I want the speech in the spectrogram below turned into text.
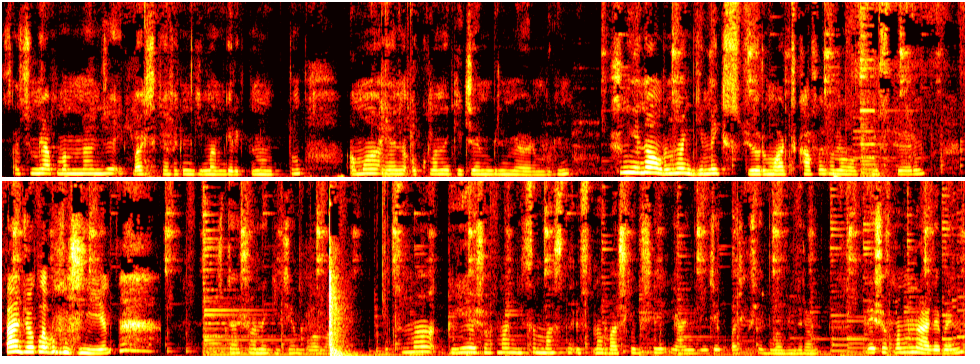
Saçımı yapmadan önce ilk başta kıyafetimi giymem gerektiğini unuttum. Ama yani okula ne giyeceğimi bilmiyorum bugün. Şunu yeni aldım hemen giymek istiyorum artık hafta sonu olsun istiyorum. Bence okula bunu giyeyim. İşte şu an ne giyeceğimi bulamadım. Altıma gri eşofman giysem aslında üstüne başka bir şey yani giyecek başka bir şey bulabilirim. Gri eşofmanım nerede benim?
